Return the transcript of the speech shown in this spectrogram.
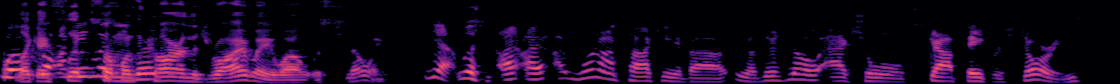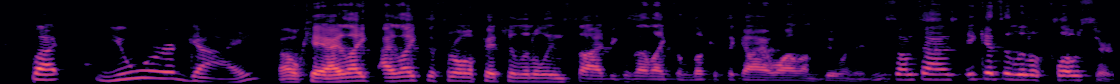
Well, like I flipped I mean, someone's car in the driveway while it was snowing. Yeah, listen, I, I, I, we're not talking about you know. There's no actual Scott Baker stories, but you were a guy. Okay, I like I like to throw a pitch a little inside because I like to look at the guy while I'm doing it, and sometimes it gets a little closer.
